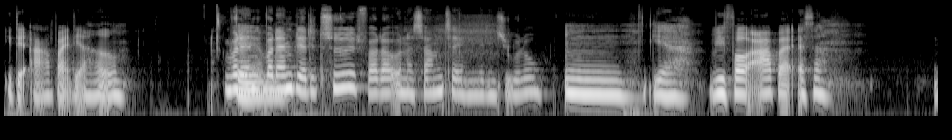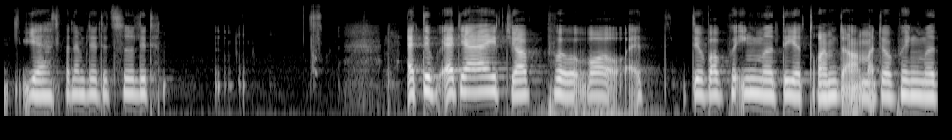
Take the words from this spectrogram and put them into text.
i det arbejde, jeg havde. Hvordan, Øhm. hvordan bliver det tydeligt for dig under samtalen med din psykolog? Mm, ja, vi får arbejde, altså, ja, hvordan bliver det tydeligt? At, det, at jeg er i et job, på, hvor at det var på ingen måde det, jeg drømte om, og det var på ingen måde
